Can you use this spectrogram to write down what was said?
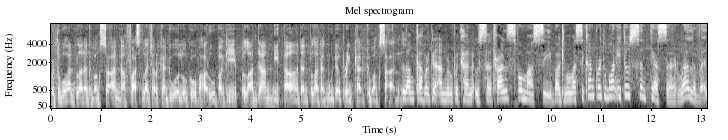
Pertubuhan Peladang Kebangsaan Nafas melancarkan dua logo baru bagi Peladang Nita dan Peladang Muda Peringkat Kebangsaan. Langkah berkenaan merupakan usaha transformasi bagi memastikan pertubuhan itu sentiasa relevan.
